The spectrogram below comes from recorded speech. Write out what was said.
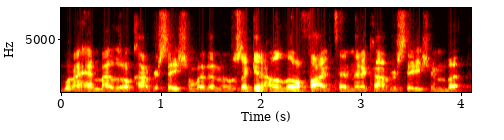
when I had my little conversation with him, it was like, you know, a little five, ten minute conversation, but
